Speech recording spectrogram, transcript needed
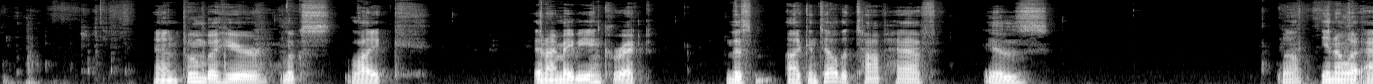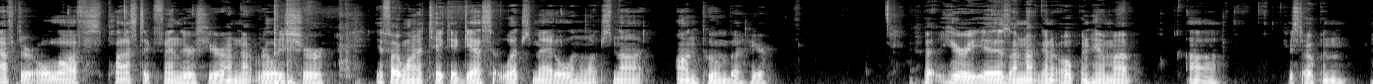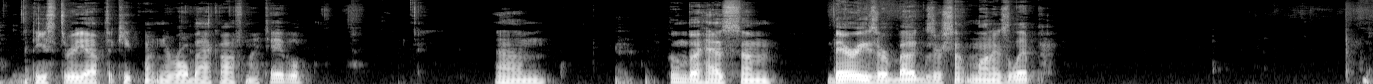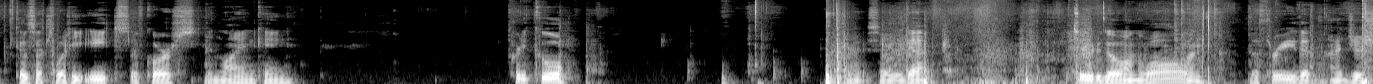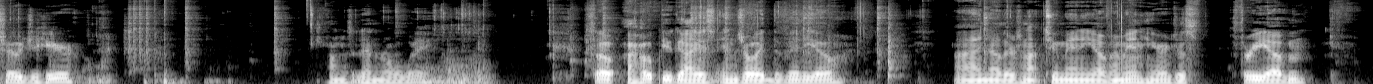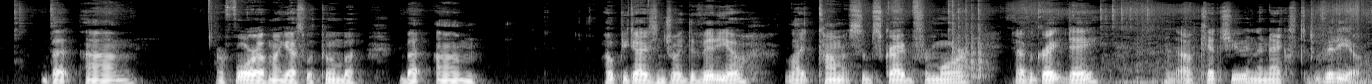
And Pumbaa here looks like, and I may be incorrect, this I can tell the top half is well, you know what, after Olaf's plastic fenders here, I'm not really sure if I want to take a guess at what's metal and what's not on Pumbaa here. But here he is. I'm not going to open him up. Uh, just open these three up that keep wanting to roll back off my table. Um, Pumbaa has some berries or bugs or something on his lip. Because that's what he eats, of course, in Lion King. Pretty cool. Alright, so we got two to go on the wall and the three that I just showed you here. Long as it doesn't roll away. So I hope you guys enjoyed the video. I know there's not too many of them in here, just three of them. But, um, or four of them, I guess, with Pumbaa. But, um, hope you guys enjoyed the video. Like, comment, subscribe for more. Have a great day, and I'll catch you in the next video.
